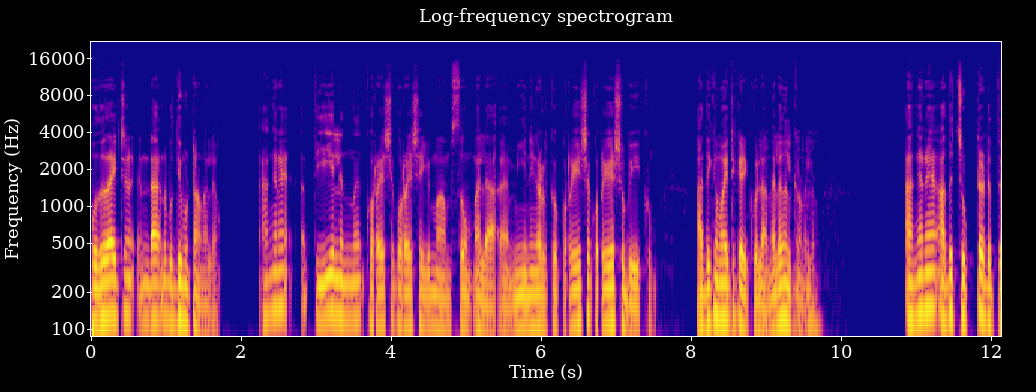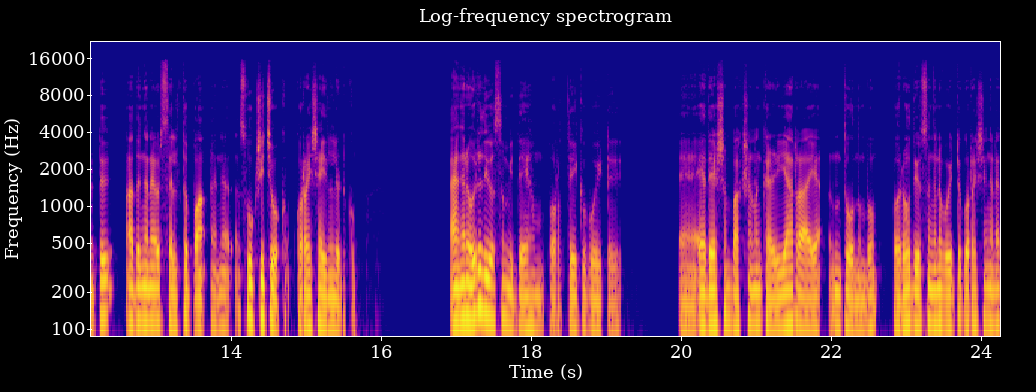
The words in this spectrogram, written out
പുതുതായിട്ട് ഉണ്ടാകുന്ന ബുദ്ധിമുട്ടാണല്ലോ. അങ്ങനെ തീയിൽ നിന്ന് കുറേശ്ശെ കുറേശ്ശെ ഈ മാംസവും അല്ല മീനുകൾക്ക് കുറേശ്ശെ കുറേശ്ശെ ഉപയോഗിക്കും. അധികമായിട്ട് കഴിക്കൂല നിലനിൽക്കണമല്ലോ അങ്ങനെ അത് ചുട്ടെടുത്തിട്ട് അതിങ്ങനെ ഒരു സ്ഥലത്ത് പിന്നെ സൂക്ഷിച്ചു വെക്കും കുറേ ശൈലിലെടുക്കും അങ്ങനെ ഒരു ദിവസം ഇദ്ദേഹം പുറത്തേക്ക് പോയിട്ട് ഏകദേശം ഭക്ഷണം കഴിയാറായ എന്ന് തോന്നുമ്പം ഓരോ ദിവസം ഇങ്ങനെ പോയിട്ട് കുറേശ്ശെ ഇങ്ങനെ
